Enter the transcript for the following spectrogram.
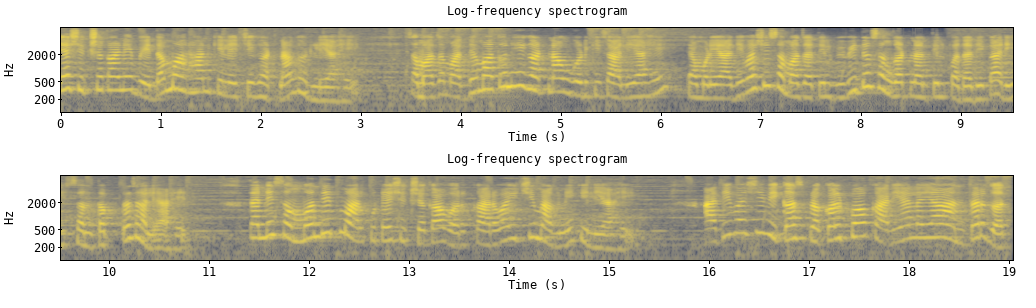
या शिक्षकाने बेदम मारहाण केल्याची घटना घडली आहे. समाज माध्यमातून ही घटना उघडकीस आली आहे. त्यामुळे आदिवासी समाजातील विविध संघटनांतील पदाधिकारी संतप्त झाले आहेत. त्यांनी संबंधित मारकुटे शिक्षकावर कारवाईची मागणी केली आहे. आदिवासी विकास प्रकल्प कार्यालयाअंतर्गत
